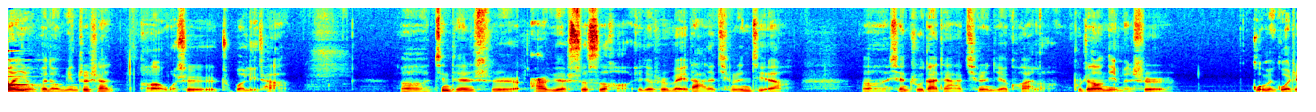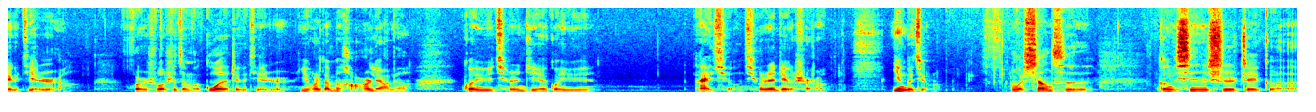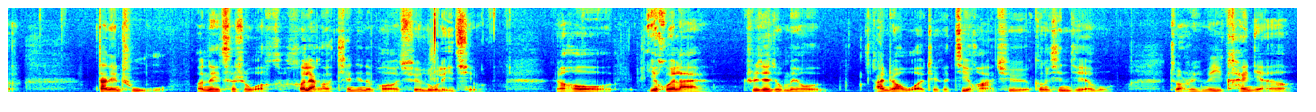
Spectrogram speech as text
欢迎回到明之山啊，我是主播理查。呃，今天是二月十四号，也就是伟大的情人节啊。呃，先祝大家情人节快乐。不知道你们是过没过这个节日啊，或者说是怎么过的这个节日？一会儿咱们好好聊聊关于情人节、关于爱情、情人这个事儿啊。应个景，我上次更新是这个大年初五那次是我和两个天津的朋友去录了一期嘛，然后一回来直接就没有按照我这个计划去更新节目，主要是因为一开年啊，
